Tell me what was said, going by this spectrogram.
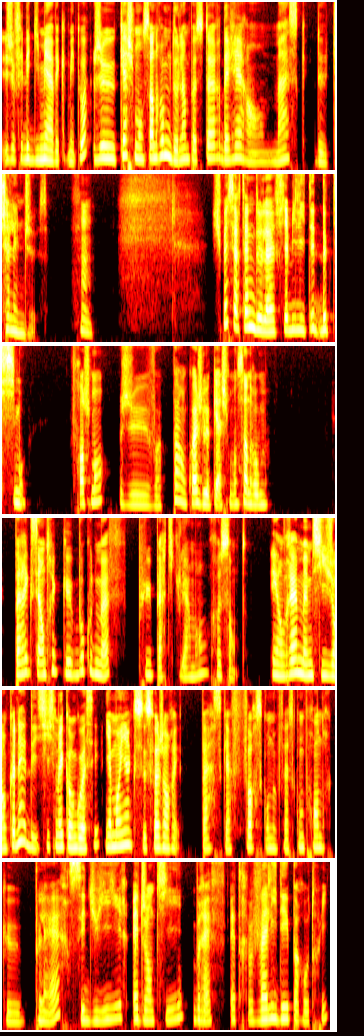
je fais des guillemets avec mes doigts, je cache mon syndrome de l'imposteur derrière un masque de challengeuse. Hmm. Je suis pas certaine de la fiabilité d'Octissimo. Franchement, je vois pas en quoi je le cache, mon syndrome. Paraît que c'est un truc que beaucoup de meufs, plus particulièrement, ressentent. Et en vrai, même si j'en connais des six mecs angoissés, il y a moyen que ce soit genré parce qu'à force qu'on nous fasse comprendre que plaire, séduire, être gentil, bref, être validé par autrui,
